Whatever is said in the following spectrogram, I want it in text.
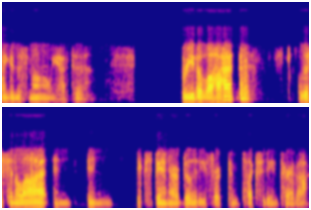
i think in this moment we have to breathe a lot listen a lot and and expand our ability for complexity and paradox.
